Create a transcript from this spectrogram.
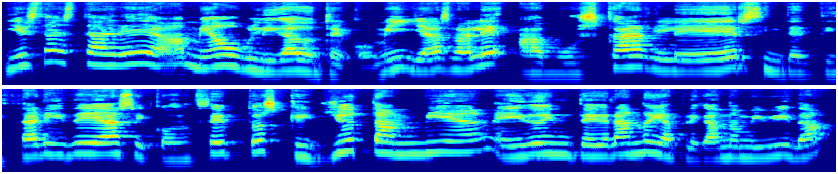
Y esta tarea me ha obligado, entre comillas, ¿vale? A buscar, leer, sintetizar ideas y conceptos que yo también he ido integrando y aplicando a mi vida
